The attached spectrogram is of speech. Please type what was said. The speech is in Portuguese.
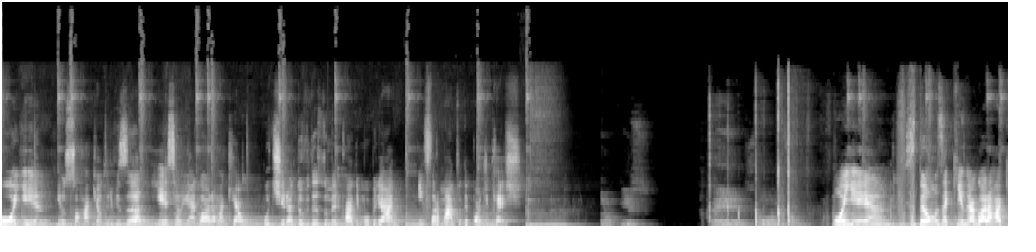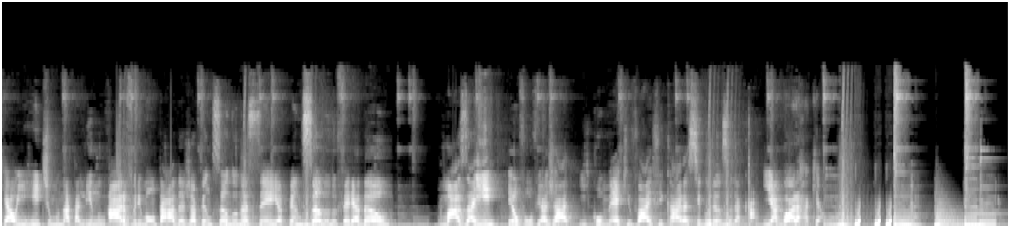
Oiê, eu sou Raquel Trevisan e esse é o E Agora Raquel, o Tira Dúvidas do Mercado Imobiliário em formato de podcast. Isso. 3, 2, Oiê! Estamos aqui no Agora Raquel em ritmo natalino. Árvore montada, já pensando na ceia, pensando no feriadão. Mas aí eu vou viajar e como é que vai ficar a segurança da casa? E agora, Raquel? Para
